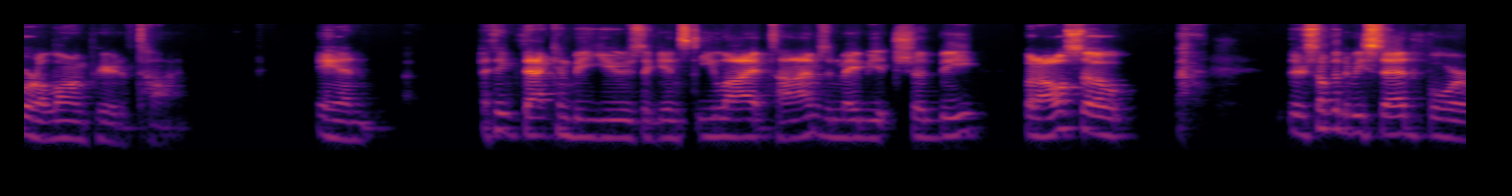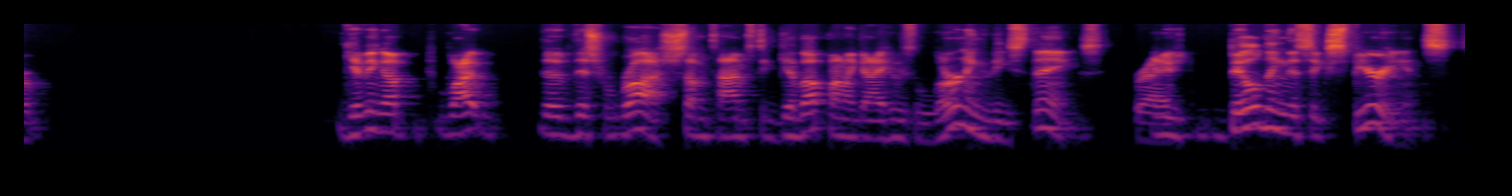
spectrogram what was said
for a long period of time. And I think that can be used against Eli at times, and maybe it should be. But also, there's something to be said for giving up why the this rush sometimes to give up on a guy who's learning these things right. and who's building this experience.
